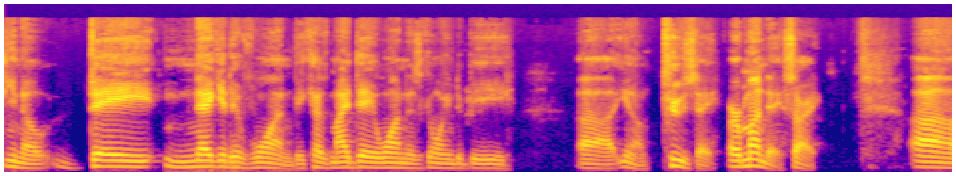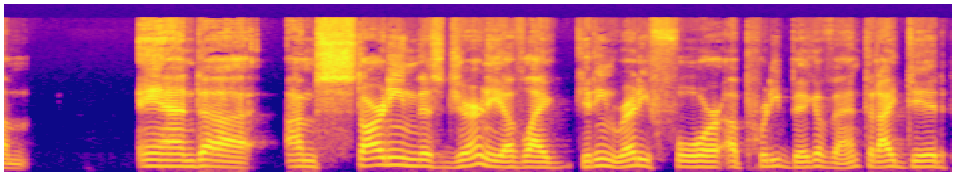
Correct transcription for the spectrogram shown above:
you know, day negative one because my day one is going to be, uh, you know, Tuesday or Monday. Sorry. Um, and, uh, I'm starting this journey of like getting ready for a pretty big event that I did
